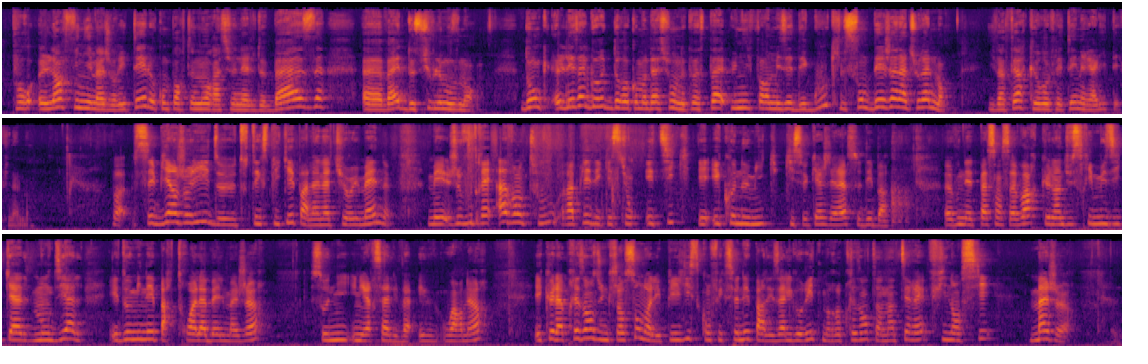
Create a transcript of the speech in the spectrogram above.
Pour l'infinie majorité, le comportement rationnel de base euh, va être de suivre le mouvement. Donc les algorithmes de recommandation ne peuvent pas uniformiser des goûts qu'ils sont déjà naturellement. Il va faire que refléter une réalité finalement. Bah, c'est bien joli de tout expliquer par la nature humaine, mais je voudrais avant tout rappeler des questions éthiques et économiques qui se cachent derrière ce débat. Euh, vous n'êtes pas sans savoir que l'industrie musicale mondiale est dominée par trois labels majeurs, Sony, Universal et Warner, et que la présence d'une chanson dans les playlists confectionnées par les algorithmes représente un intérêt financier majeur.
